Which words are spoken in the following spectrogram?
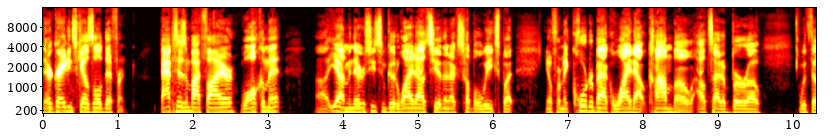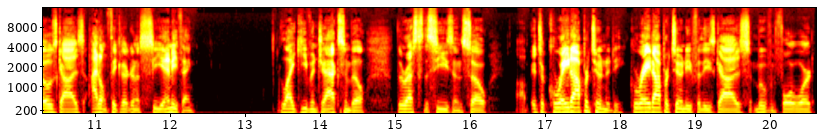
their grading scale's a little different. Baptism by fire, welcome it. Uh, yeah, I mean, they're going to see some good wideouts here in the next couple of weeks, but, you know, from a quarterback wideout combo outside of Burrow with those guys, I don't think they're going to see anything like even Jacksonville the rest of the season. So uh, it's a great opportunity, great opportunity for these guys moving forward.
